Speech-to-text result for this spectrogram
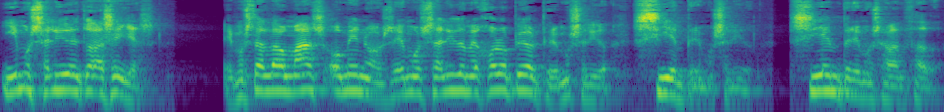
y hemos salido de todas ellas. Hemos tardado más o menos, hemos salido mejor o peor, pero hemos salido. Siempre hemos salido. Siempre hemos avanzado.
